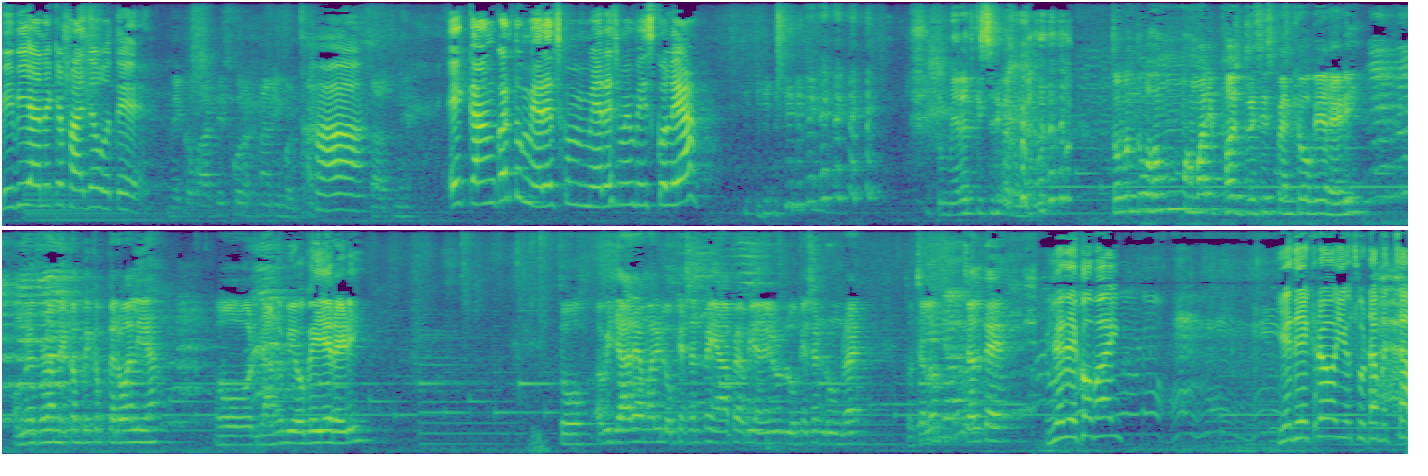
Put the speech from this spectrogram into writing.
बीबी आने के फ़ायदे होते हैं। मेकअप आर्टिस्ट को रखना नहीं पड़ता हाँ। साथ में। एक काम कर तू मैरिज को मैरिज में भी इसको ले आ। तो मैरिज किससे करूँगा? तो बंधु हम हमारी फ़र्स्ट ड्रेसेस पहन के हो गए रेडी हमने थोड़ा मेकअप वेकअप करवा लिया और जानू भी हो गई है रेडी तो अभी जा रहे हैं हमारी लोकेशन पे यहाँ पे अभी अनिरुद्ध लोकेशन ढूंढ रहा है। तो चलो चलते हैं। ये देखो भाई ये देख रहे हो ये छोटा बच्चा।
